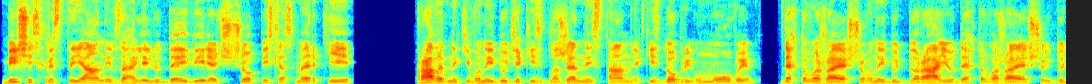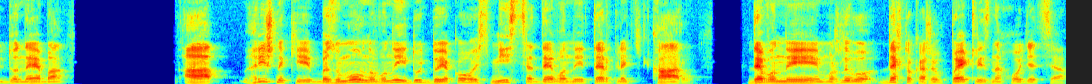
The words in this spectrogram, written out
Більшість християн і взагалі людей вірять, що після смерті праведники вони йдуть в якийсь блаженний стан, якісь добрі умови. Дехто вважає, що вони йдуть до раю, дехто вважає, що йдуть до неба. А грішники, безумовно, вони йдуть до якогось місця, де вони терплять кару, де вони, можливо, дехто каже, в пеклі знаходяться,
